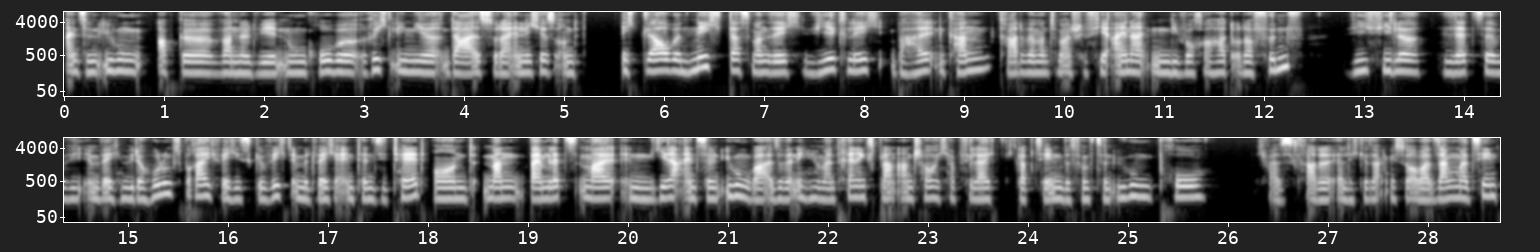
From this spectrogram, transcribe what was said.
einzelne Übungen abgewandelt wird, nun grobe Richtlinie da ist oder ähnliches und ich glaube nicht, dass man sich wirklich behalten kann, gerade wenn man zum Beispiel vier Einheiten die Woche hat oder fünf, wie viele Sätze, wie in welchem Wiederholungsbereich, welches Gewicht, mit welcher Intensität und man beim letzten Mal in jeder einzelnen Übung war. Also wenn ich mir meinen Trainingsplan anschaue, ich habe vielleicht, ich glaube, 10 bis 15 Übungen pro ich weiß es gerade ehrlich gesagt nicht so, aber sagen wir mal 10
